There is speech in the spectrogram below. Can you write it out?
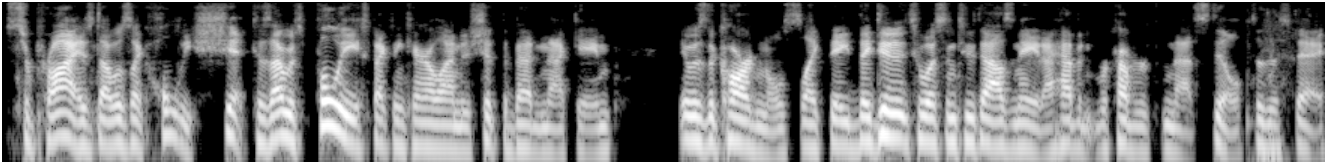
surprised. I was like, "Holy shit!" Because I was fully expecting Carolina to shit the bed in that game. It was the Cardinals. Like they they did it to us in 2008. I haven't recovered from that still to this day.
